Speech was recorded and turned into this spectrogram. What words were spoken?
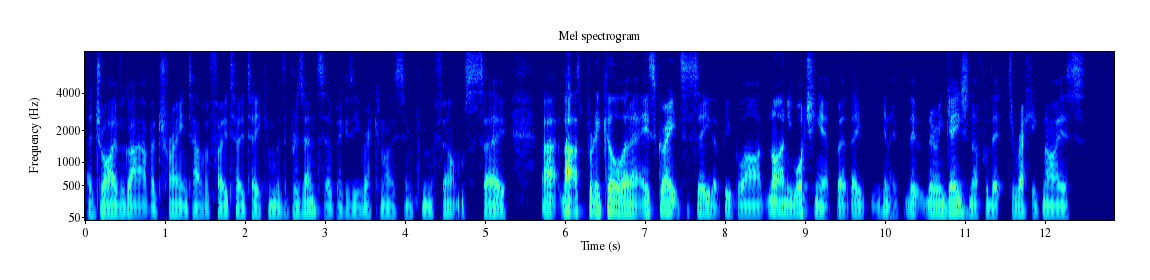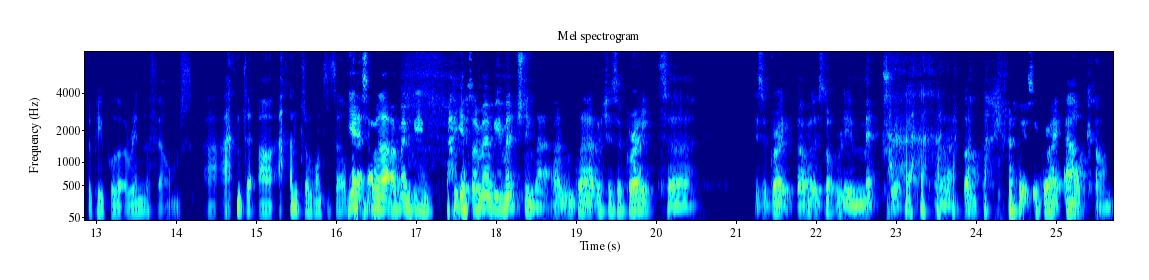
a driver got out of a train to have a photo taken with the presenter because he recognized him from the films. So uh, that's pretty cool, and it's great to see that people are not only watching it, but they, you know, they, are engaged enough with it to recognize the people that are in the films uh, and uh, and to want to sell. Yes, I mean, I remember you. Yes, I remember you mentioning that, and uh, which is a great. Uh, is a great. I mean, it's not really a metric, uh, but it's a great outcome,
